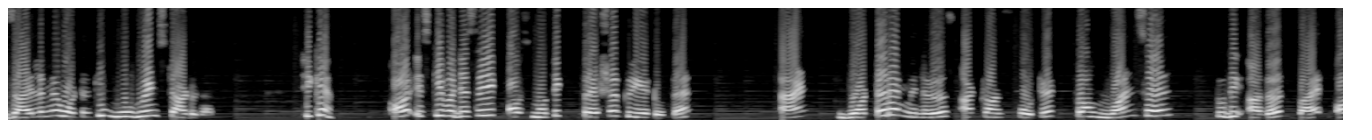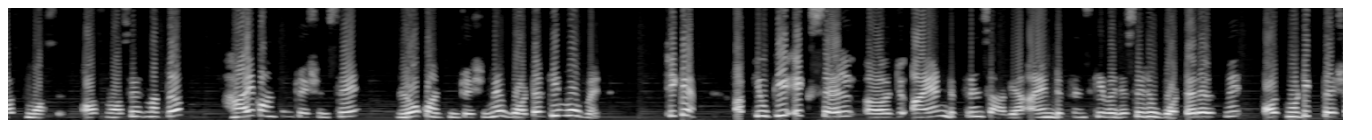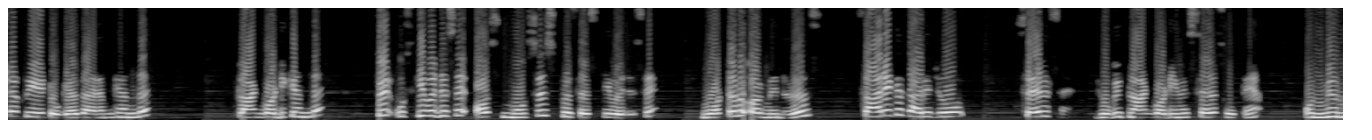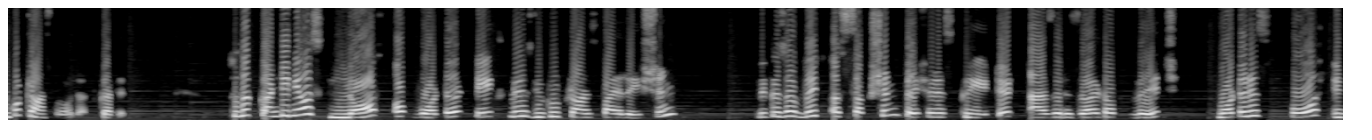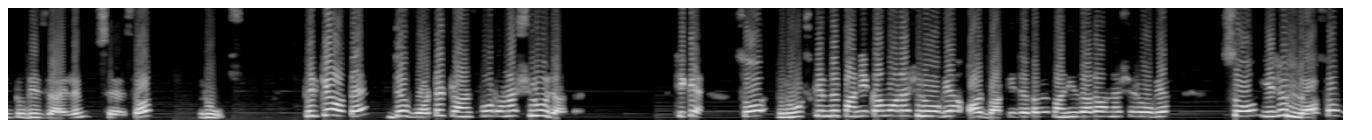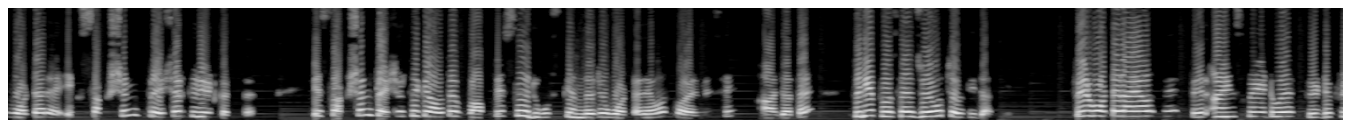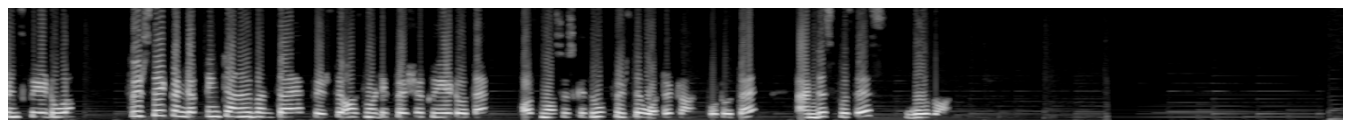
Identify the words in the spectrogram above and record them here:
जाइलम में वाटर की मूवमेंट स्टार्ट हो जाती है। ठीक है? और इसकी वजह से एक ऑस्मोटिक प्रेशर क्रिएट होता है। And water and minerals are transported from one cell to the other by osmosis osmosis मतलब हाई कॉन्सेंट्रेशन से लो कॉन्सेंट्रेशन में वाटर की मूवमेंट ठीक है? अब क्योंकि एक सेल जो आयन डिफरेंस आ गया आयन डिफरेंस की वजह से जो वाटर है उसमें ऑस्मोटिक प्रेशर क्रिएट हो गया जायरम के अंदर प्लांट बॉडी के अंदर. फिर उसकी वजह से ऑस्मोसिस प्रोसेस की वजह से वाटर और मिनरल्स सारे के सारे जो सेल्स हैं जो भी प्लांट बॉडी में सेल्स होते हैं उनमें उनको ट्रांसफ़र हो जाता कर देते so the continuous loss of water takes place due to transpiration because of which a suction pressure is created as a result of which water is forced into the xylem cells of roots फिर क्या होता है? जब water transport होना शुरू हो जाता है ठीक है? सो so, रूट्स के अंदर पानी कम होना शुरू हो गया और बाकी जगह पे पानी ज़्यादा होना शुरू हो गया। सो so, ये जो लॉस ऑफ़ वाटर है एक सक्शन प्रेशर क्रिएट करता है। इस सक्शन प्रेशर से क्या होता है? वापस से रूट्स के अंदर जो वाटर है वो सॉइल में से आ जाता है। फिर ये प्रोसेस जो है वो चलती जाती है। फिर वाटर आया उसमें फिर आइंस क्रिएट हुए फिर डिफरेंस क्रिएट हुआ। फिर से कंडक्टिंग चैनल बनता है फिर से ऑस्मोटिक प्रेशर क्रिएट होता है। ऑस्मोसिस के थ्रू फिर से वाटर ट्रांसपोर्ट होता है। And this process goes on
